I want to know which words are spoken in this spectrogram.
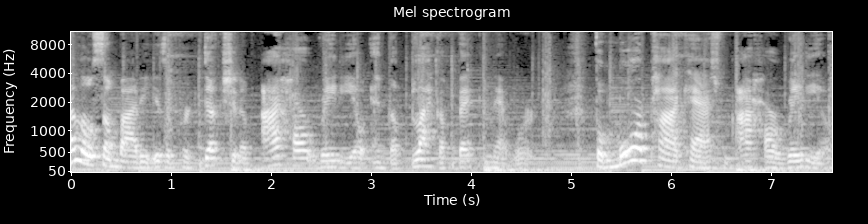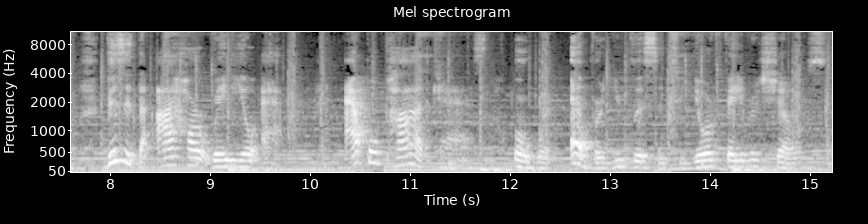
Hello Somebody is a production of iHeartRadio and the Black Effect Network. For more podcasts from iHeartRadio, visit the iHeartRadio app, Apple Podcasts, or wherever you listen to your favorite shows.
